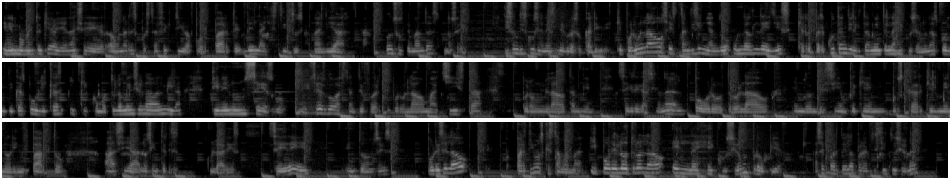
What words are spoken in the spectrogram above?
en el momento que vayan a acceder a una respuesta efectiva por parte de la institucionalidad con sus demandas, no se y son discusiones de grueso calibre, que por un lado se están diseñando unas leyes que repercuten directamente en la ejecución de unas políticas públicas y que, como tú lo mencionabas, Mila, tienen un sesgo, un sesgo bastante fuerte, por un lado machista, por un lado también segregacional, por otro lado en donde siempre quieren buscar que el menor impacto hacia los intereses particulares se dé. Entonces, por ese lado, partimos que estamos mal. Y por el otro lado, en la ejecución propia, hace parte del aparato institucional,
